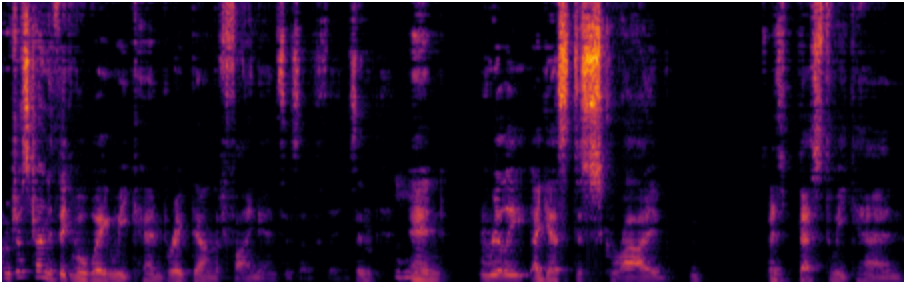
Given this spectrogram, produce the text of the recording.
I'm just trying to think of a way we can break down the finances of things and Mhm. and really, I guess, describe as best we can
